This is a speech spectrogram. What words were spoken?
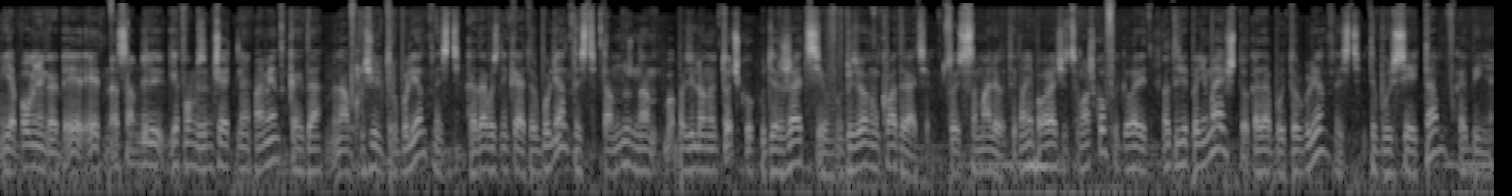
Я помню, когда, э, это на самом деле, я помню замечательный момент, когда нам включили турбулентность. Когда возникает турбулентность, там нужно определенную точку удержать в определенном квадрате, то есть самолет. И ко мне поворачивается Машков и говорит, ну ты теперь понимаешь, что когда будет турбулентность, и ты будешь сидеть там, в кабине,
